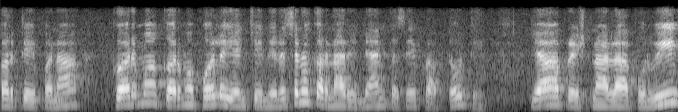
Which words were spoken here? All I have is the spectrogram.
करतेपणा कर्म कर्मफल यांचे निरसन करणारे ज्ञान कसे प्राप्त होते? या प्रश्नाला पूर्वी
